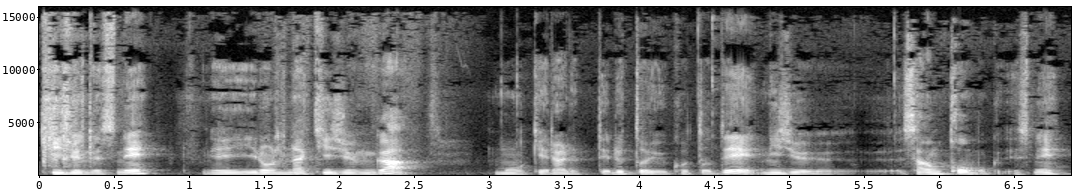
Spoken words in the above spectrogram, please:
基準ですね、いろんな基準が設けられてるということで23項目ですね。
